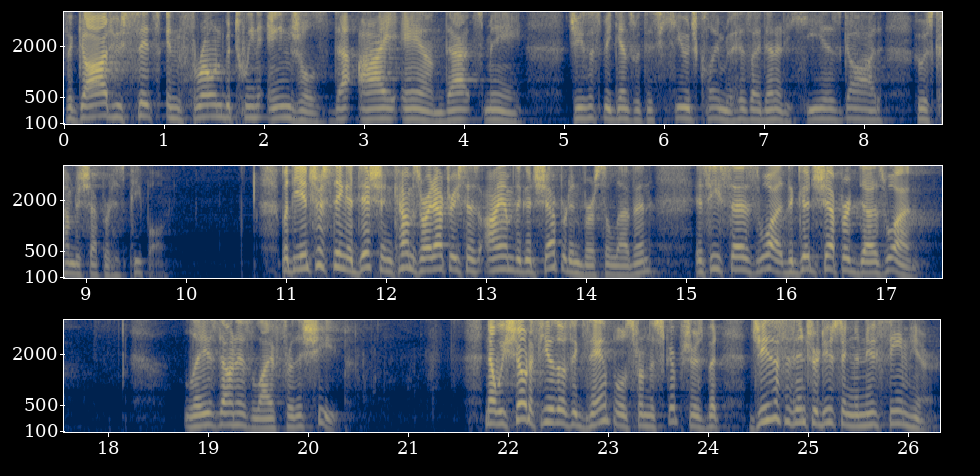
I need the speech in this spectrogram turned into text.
The God who sits enthroned between angels, that I am, that's me. Jesus begins with this huge claim to his identity. He is God who has come to shepherd his people. But the interesting addition comes right after he says, I am the good shepherd in verse 11, is he says what? The good shepherd does what? Lays down his life for the sheep. Now, we showed a few of those examples from the scriptures, but Jesus is introducing a new theme here.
